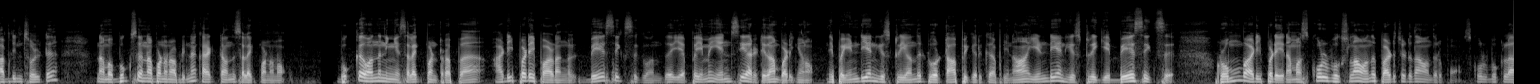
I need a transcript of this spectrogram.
அப்படின்னு சொல்லிட்டு நம்ம புக்ஸ் என்ன பண்ணணும் அப்படின்னா கரெக்டாக வந்து செலக்ட் பண்ணணும். புக்கை வந்து நீங்கள் செலக்ட் பண்ணுறப்ப அடிப்படை பாடங்கள் பேசிக்ஸுக்கு வந்து எப்பயுமே என்சிஆர்டி தான் படிக்கணும். இப்போ இந்தியன் ஹிஸ்ட்ரி வந்துட்டு ஒரு டாபிக் இருக்குது அப்படின்னா இந்தியன் ஹிஸ்ட்ரிக்கு பேசிக்ஸ் ரொம்ப அடிப்படை. நம்ம ஸ்கூல் புக்ஸ்லாம் வந்து படிச்சுட்டு தான் வந்திருப்போம். ஸ்கூல் புக்கில்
